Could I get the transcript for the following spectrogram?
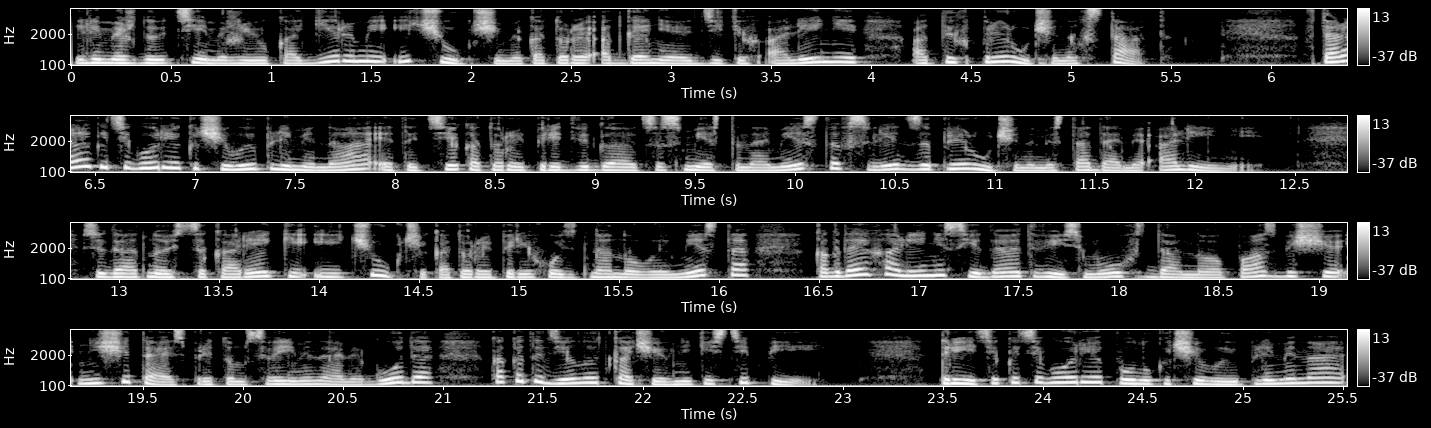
или между теми же юкагирами и чукчами, которые отгоняют диких оленей от их прирученных стад. Вторая категория кочевые племена – это те, которые передвигаются с места на место вслед за прирученными стадами оленей. Сюда относятся коряки и чукчи, которые переходят на новое место, когда их олени съедают весь мох с данного пастбища, не считаясь при том своими именами года, как это делают кочевники степей. Третья категория, полукочевые племена,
